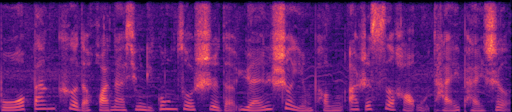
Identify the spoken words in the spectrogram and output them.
伯班克的华纳兄弟工作室的原摄影棚二十四号舞台拍摄。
